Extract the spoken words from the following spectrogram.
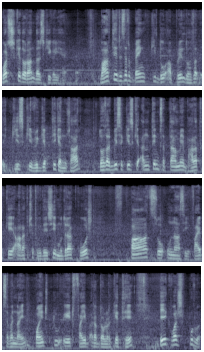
वर्ष के दौरान दर्ज की गई है। भारतीय रिज़र्व बैंक की 2 अप्रैल 2021 की विज्ञप्ति के अनुसार 2020-21 के अंतिम सप्ताह में भारत के आरक्षित विदेशी मुद्रा कोष पाँच सौ उनासी five seven nine point two eight five अरब डॉलर के थे। एक वर्ष पूर्व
